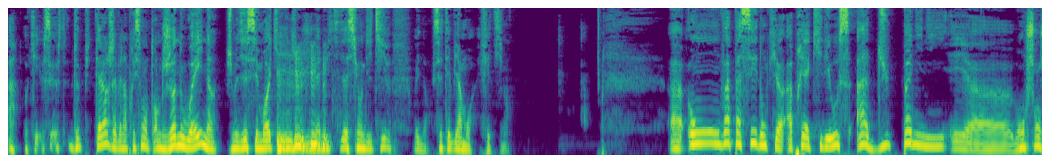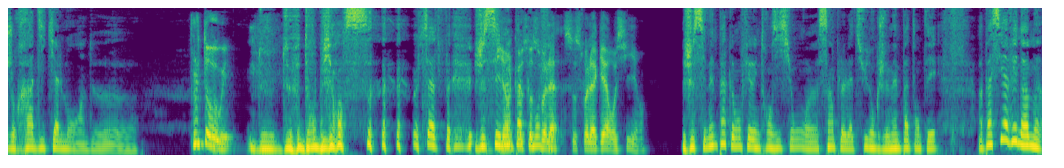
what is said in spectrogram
Ah, ok. Depuis tout à l'heure, j'avais l'impression d'entendre John Wayne. Je me disais, c'est moi qui ai une hallucination auditive. Oui, non, c'était bien moi, effectivement. Euh, on va passer donc après Akileos à du Panini et euh, on change radicalement hein, de plutôt oui de d'ambiance. je, sais Bien même pas que comment ce soit, la, ce soit la guerre aussi. Hein. Je sais même pas comment faire une transition euh, simple là-dessus, donc je vais même pas tenter. On va passer à Venom,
